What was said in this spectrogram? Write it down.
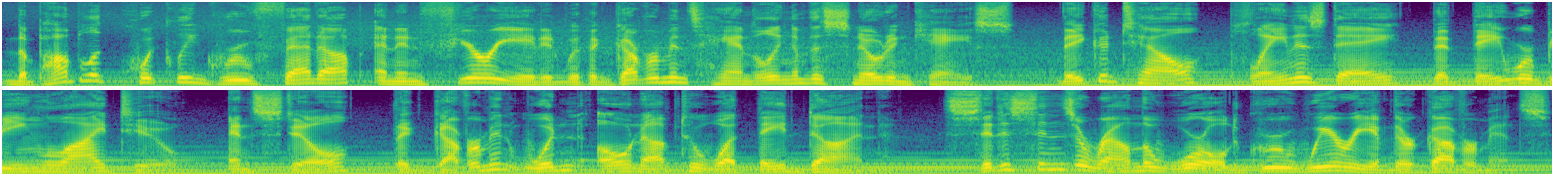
The public quickly grew fed up and infuriated with the government's handling of the Snowden case. They could tell, plain as day, that they were being lied to, and still, the government wouldn't own up to what they'd done. Citizens around the world grew weary of their governments,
